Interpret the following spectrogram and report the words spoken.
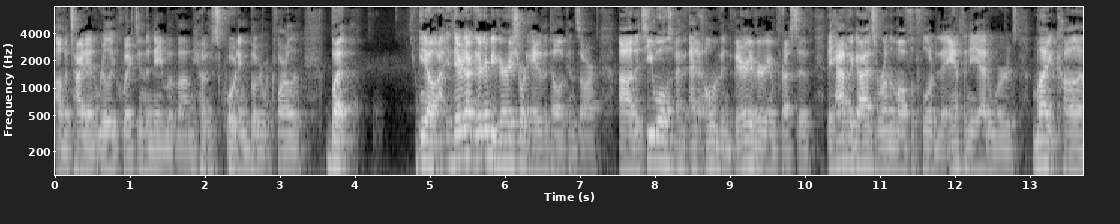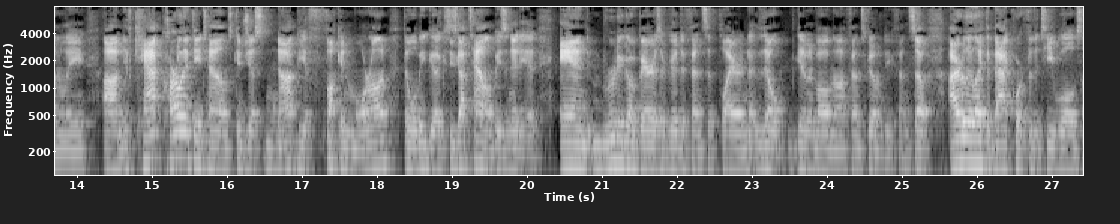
um, a tight end really quick in the name of um, you know just quoting Booger McFarland. But you know, they're not, they're going to be very short-handed. The Pelicans are. Uh, the T-Wolves at home have been very, very impressive. They have the guys to run them off the floor today. Anthony Edwards, Mike Conley. Um, if KAT, Karl-Anthony Towns can just not be a fucking moron, then we'll be good because he's got talent, but he's an idiot. And Rudy Gobert is a good defensive player. Don't get him involved in offense, good on defense. So I really like the backcourt for the T-Wolves.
